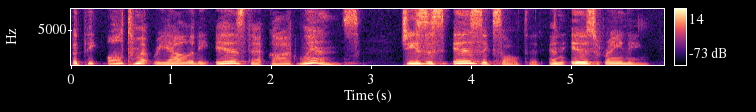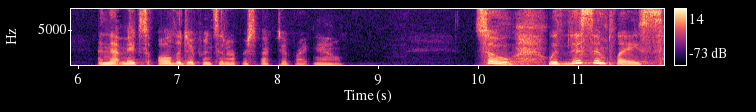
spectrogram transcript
But the ultimate reality is that God wins. Jesus is exalted and is reigning. And that makes all the difference in our perspective right now. So, with this in place,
